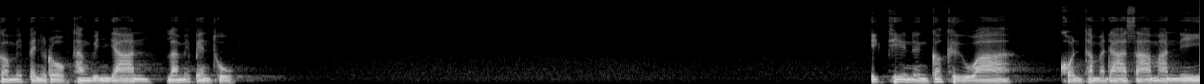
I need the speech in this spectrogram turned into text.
ก็ไม่เป็นโรคทางวิญญาณและไม่เป็นทุกข์ อีกทีหนึ่งก็คือว่า คนธรรมดาสามัญนนี้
